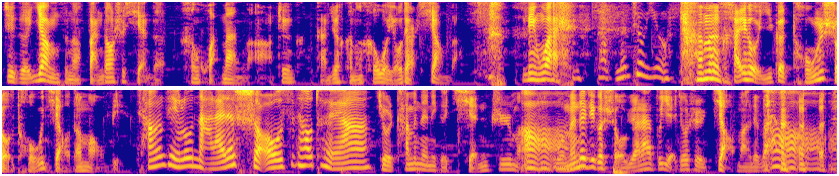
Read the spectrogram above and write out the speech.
这个样子呢，反倒是显得很缓慢了啊。这个感觉可能和我有点像吧。另外，怎么就有 他们还有一个同手同脚的毛病，长颈鹿哪来的手四条腿啊？就是他们的那个前肢嘛。哦我们的这个手原来不也就是脚嘛，对吧？哦哦哦哦，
